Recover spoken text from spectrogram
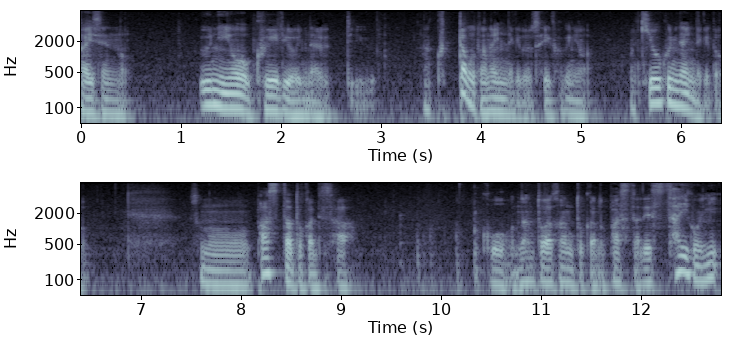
海鮮の。ウニを食えるようになるっていう、まあ、食ったことはないんだけど正確には。ま記憶にないんだけど。そのパスタとかでさこうなんとかかんとかのパスタで最後に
